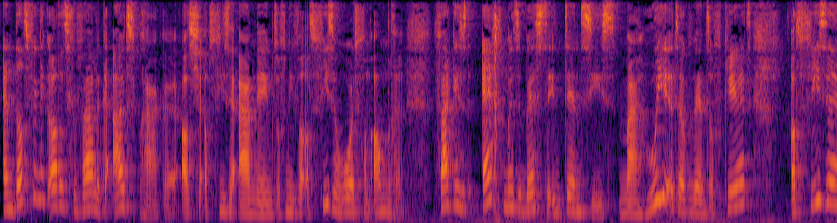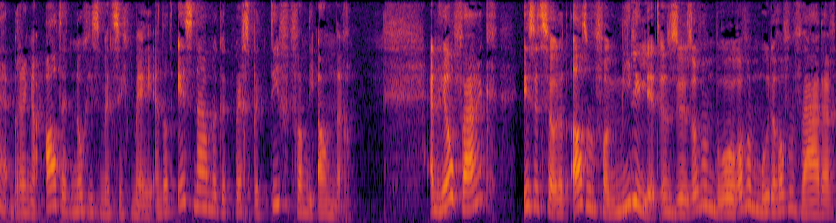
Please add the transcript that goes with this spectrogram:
En dat vind ik altijd gevaarlijke uitspraken als je adviezen aanneemt of in ieder geval adviezen hoort van anderen. Vaak is het echt met de beste intenties, maar hoe je het ook wendt of keert, adviezen brengen altijd nog iets met zich mee. En dat is namelijk het perspectief van die ander. En heel vaak is het zo dat als een familielid, een zus of een broer of een moeder of een vader,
